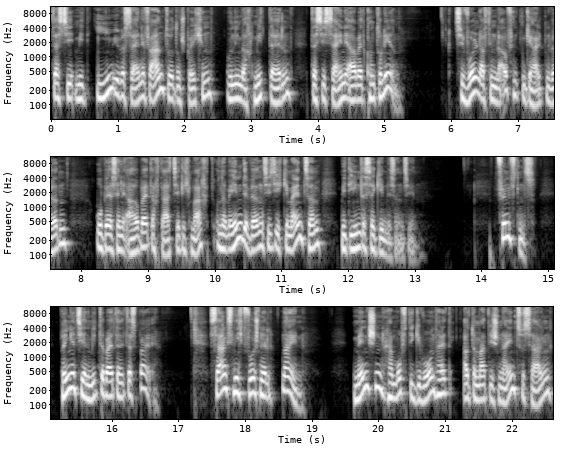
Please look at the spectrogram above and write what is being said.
dass Sie mit ihm über seine Verantwortung sprechen und ihm auch mitteilen, dass Sie seine Arbeit kontrollieren. Sie wollen auf dem Laufenden gehalten werden ob er seine Arbeit auch tatsächlich macht und am Ende werden Sie sich gemeinsam mit ihm das Ergebnis ansehen. Fünftens, bringen Sie Ihren Mitarbeitern etwas bei. Sagen Sie nicht vorschnell Nein. Menschen haben oft die Gewohnheit, automatisch Nein zu sagen,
